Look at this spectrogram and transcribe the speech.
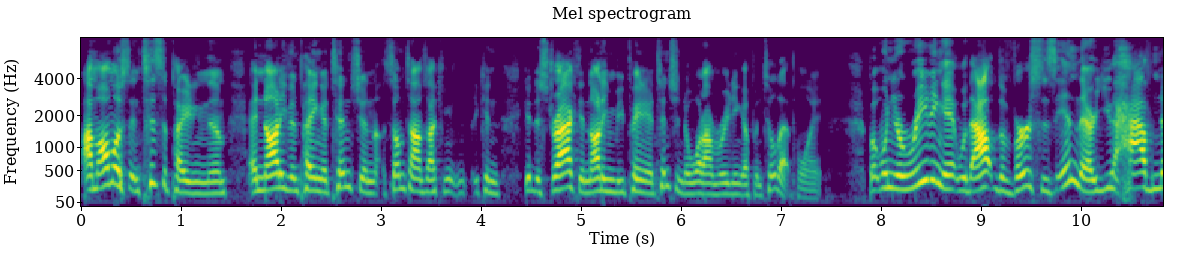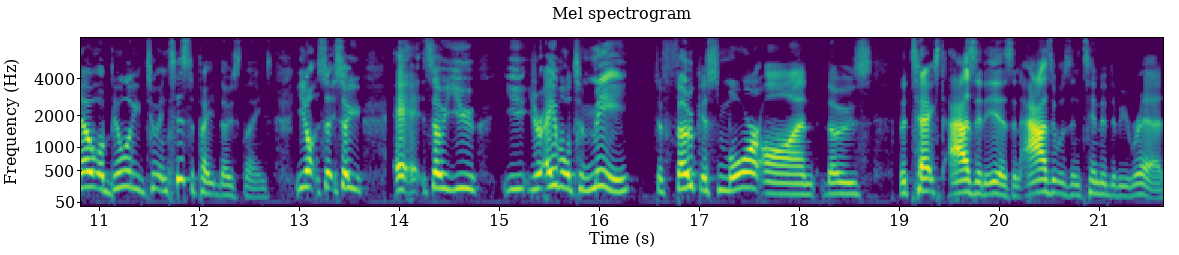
I'm almost anticipating them and not even paying attention. Sometimes I can, can get distracted, not even be paying attention to what I'm reading up until that point. But when you're reading it without the verses in there, you have no ability to anticipate those things. You don't. So, so you, eh, eh, so you, you, you're able to me to focus more on those the text as it is and as it was intended to be read.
